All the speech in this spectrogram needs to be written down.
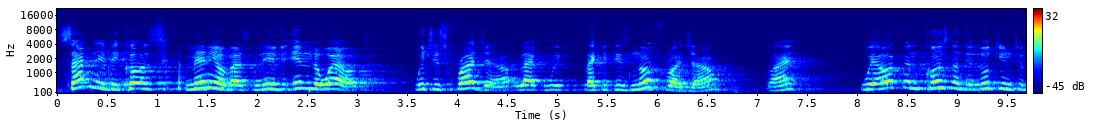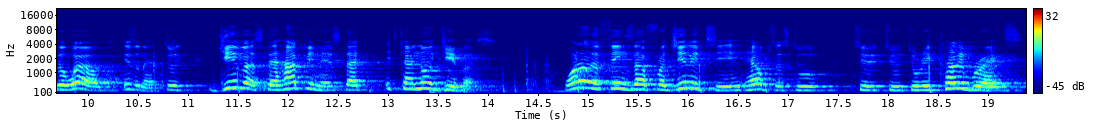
Sadly, because many of us live in the world which is fragile, like, we, like it is not fragile, right? We are often constantly looking to the world, isn't it, to give us the happiness that it cannot give us. One of the things that fragility helps us to, to, to, to recalibrate,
